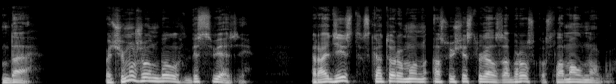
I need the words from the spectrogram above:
Да. Почему же он был без связи? Радист, с которым он осуществлял заброску, сломал ногу.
